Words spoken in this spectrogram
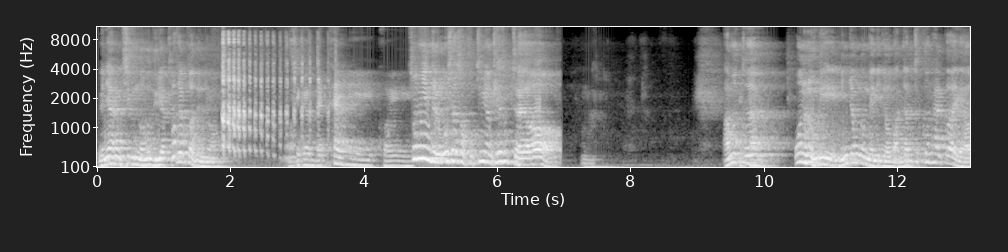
왜냐하면 지금 너무 느려 터졌거든요. 지금 내 타임이 거의 손님들 오셔서 붙으면 계속 져요. 아무튼 일단 오늘 우리 민정동 매니저 완전 특훈할 거예요.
